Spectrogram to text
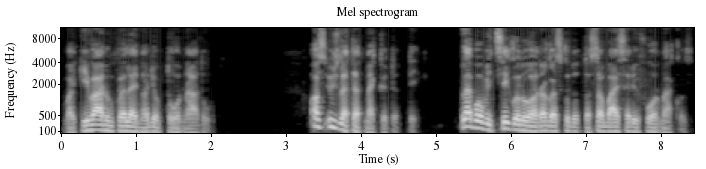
majd kivárunk vele egy nagyobb tornádót. Az üzletet megkötötték. Lebovics szigorúan ragaszkodott a szabályszerű formákhoz.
